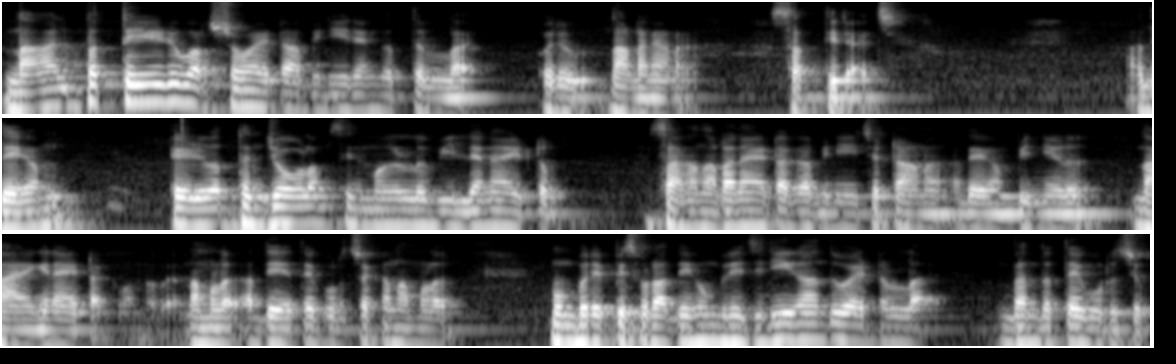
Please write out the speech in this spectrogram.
നാൽപ്പത്തേഴ് വർഷമായിട്ട് അഭിനയ രംഗത്തുള്ള ഒരു നടനാണ് സത്യരാജ്. അദ്ദേഹം എഴുപത്തഞ്ചോളം സിനിമകളിൽ വില്ലനായിട്ടും സഹനടനായിട്ടൊക്കെ അഭിനയിച്ചിട്ടാണ് അദ്ദേഹം പിന്നീട് നായകനായിട്ടൊക്കെ വന്നത്. നമ്മൾ അദ്ദേഹത്തെക്കുറിച്ചൊക്കെ നമ്മൾ മുമ്പൊരു എപ്പിസോഡ് അദ്ദേഹം രജനീകാന്തുമായിട്ടുള്ള ബന്ധത്തെക്കുറിച്ചും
